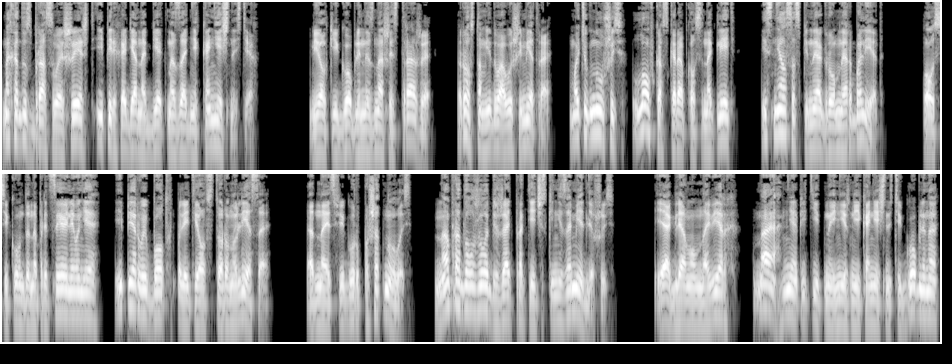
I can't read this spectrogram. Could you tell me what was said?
на ходу сбрасывая шерсть и переходя на бег на задних конечностях. Мелкий гоблин из нашей стражи, ростом едва выше метра, матюгнувшись, ловко вскарабкался на клеть и снял со спины огромный арбалет. Полсекунды на прицеливание, и первый болт полетел в сторону леса. Одна из фигур пошатнулась, но продолжила бежать практически не замедлившись. Я глянул наверх, на неаппетитные нижние конечности гоблина,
